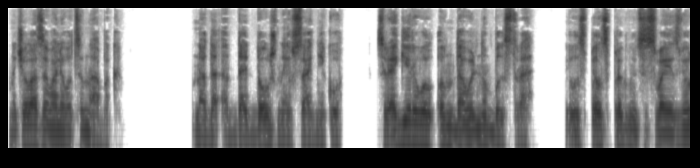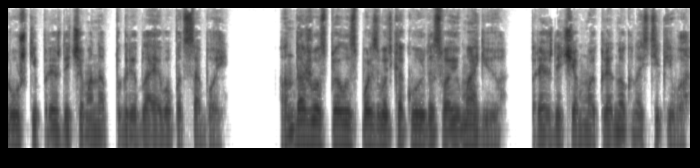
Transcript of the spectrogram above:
начала заваливаться на бок. Надо отдать должное всаднику, среагировал он довольно быстро и успел спрыгнуть со своей зверушки, прежде чем она погребла его под собой. Он даже успел использовать какую-то свою магию, прежде чем мой клинок настиг его.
